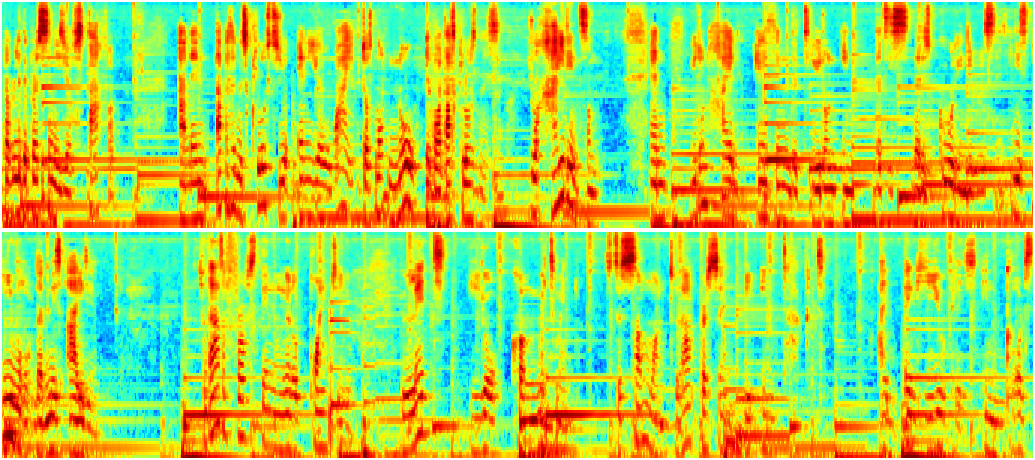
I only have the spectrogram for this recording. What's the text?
Probably the person is your staffer. And then that person is close to you, and your wife does not know about that closeness. You're hiding something and you don't hide anything that you don't in that is that is good in the sense. It is evil that needs hiding. So that's the first thing I'm going to point to you. Let your commitment to someone, to that person, be intact. I beg you, please, in God's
